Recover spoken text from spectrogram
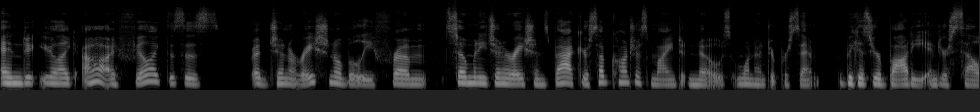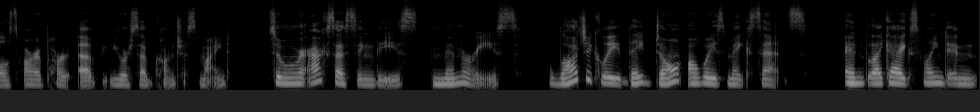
and you're like, oh, I feel like this is a generational belief from so many generations back, your subconscious mind knows 100% because your body and your cells are a part of your subconscious mind. So when we're accessing these memories, logically, they don't always make sense. And like I explained in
